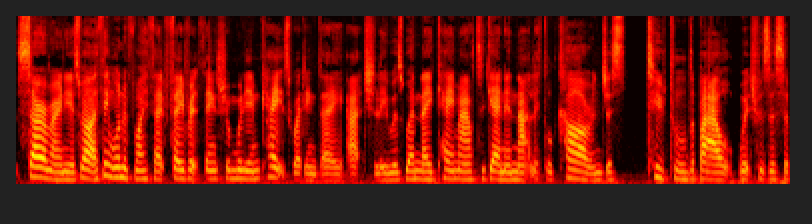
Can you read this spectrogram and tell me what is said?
ceremony as well. I think one of my th- favourite things from William Kate's wedding day actually was when they came out again in that little car and just tootled about, which was a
